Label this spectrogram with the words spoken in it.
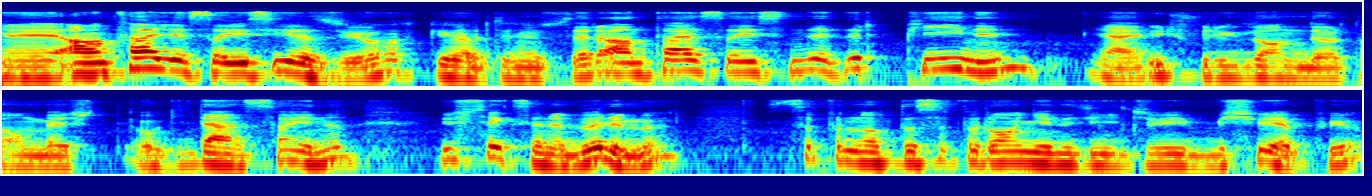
e, Antalya sayısı yazıyor gördüğünüz üzere. Antalya sayısı nedir? Pi'nin yani 3,14, 15 o giden sayının 180'e bölümü 0.017 gibi bir şey yapıyor.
